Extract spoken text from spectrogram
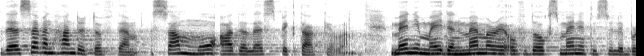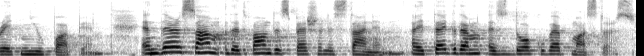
There are 700 of them, some more, other less spectacular. Many made in memory of docs, many to celebrate new puppy. And there are some that found especially stunning. I tag them as doc webmasters.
